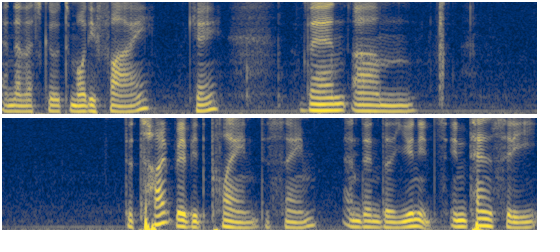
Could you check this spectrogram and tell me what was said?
and then let's go to modify okay? Then um, the type will be the plane the same and then the units intensity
